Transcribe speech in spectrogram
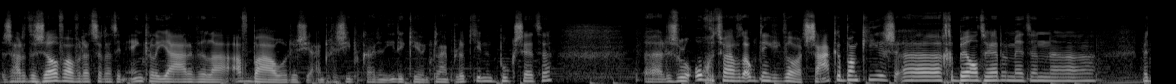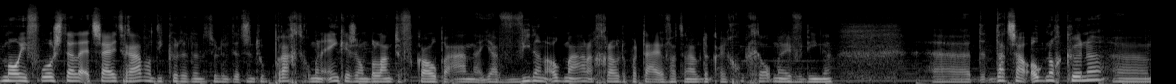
ze hadden er zelf over dat ze dat in enkele jaren willen afbouwen. Dus ja, in principe kan je dan iedere keer een klein plukje in het boek zetten. Er zullen ongetwijfeld ook denk ik wel wat zakenbankiers gebeld hebben met, een, met mooie voorstellen, et cetera. Want die kunnen er natuurlijk, dat is natuurlijk prachtig om in één keer zo'n belang te verkopen aan ja, wie dan ook maar, een grote partij of wat dan ook. Dan kan je goed geld mee verdienen. dat zou ook nog kunnen. Ehm,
